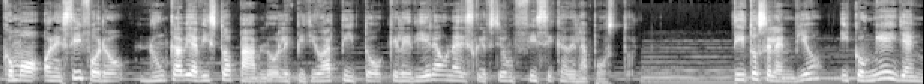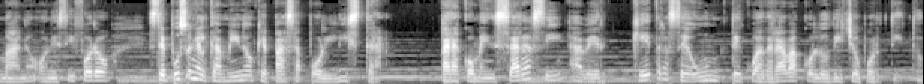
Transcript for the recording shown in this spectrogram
Como Onesíforo nunca había visto a Pablo, le pidió a Tito que le diera una descripción física del apóstol. Tito se la envió y con ella en mano, Onesíforo se puso en el camino que pasa por Listra, para comenzar así a ver qué traseúnte cuadraba con lo dicho por Tito.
